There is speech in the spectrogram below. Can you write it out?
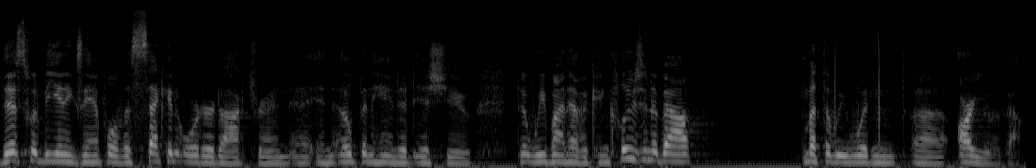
This would be an example of a second order doctrine, an open handed issue that we might have a conclusion about, but that we wouldn't uh, argue about.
